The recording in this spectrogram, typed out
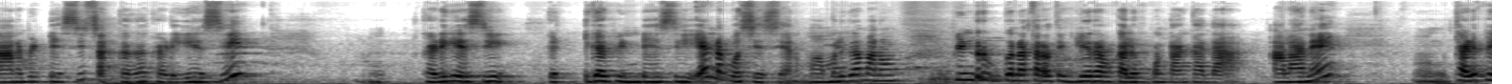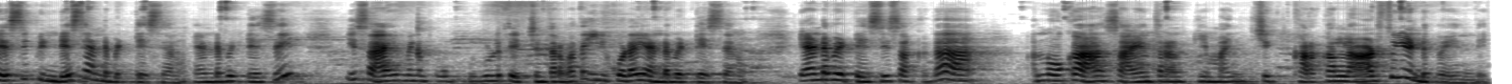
నానబెట్టేసి చక్కగా కడిగేసి కడిగేసి గట్టిగా పిండేసి ఎండపోసేసాను మామూలుగా మనం పిండి రుబ్బుకున్న తర్వాత ఇడ్లీ రవ్వ కలుపుకుంటాం కదా అలానే తడిపేసి పిండేసి ఎండబెట్టేసాను ఎండబెట్టేసి ఈ సాయి మినపగుళ్ళు తెచ్చిన తర్వాత ఇవి కూడా ఎండబెట్టేసాను ఎండబెట్టేసి చక్కగా నూక సాయంత్రానికి మంచి కరకల్లాడుతూ ఎండిపోయింది.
